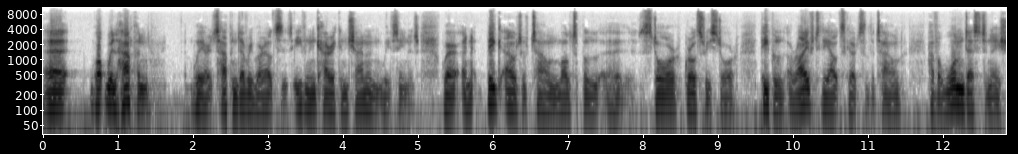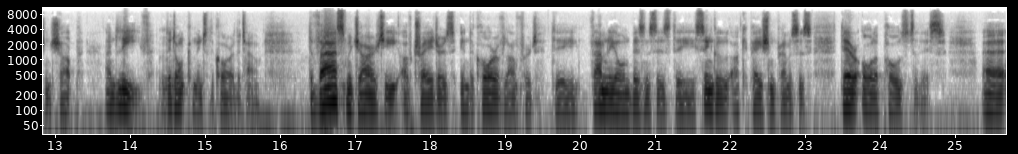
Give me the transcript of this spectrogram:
Uh, what will happen where it's happened everywhere else. Even in Carrick-on-Shannon, we've seen it, where a big out of town multiple uh, store, grocery store, people arrive to the outskirts of the town, have a one destination shop, and leave. Mm. They don't come into the core of the town. The vast majority of traders in the core of Longford, the family owned businesses, the single occupation premises, they're all opposed to this. Uh,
